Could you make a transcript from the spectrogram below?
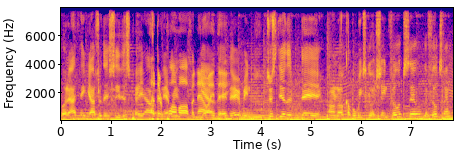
But I think after they see this payout, They're and plumb off it now, yeah, ain't they? they? I mean, just the other day, I don't know, a couple weeks ago at Shane Phillips' sale, the Phillips family,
